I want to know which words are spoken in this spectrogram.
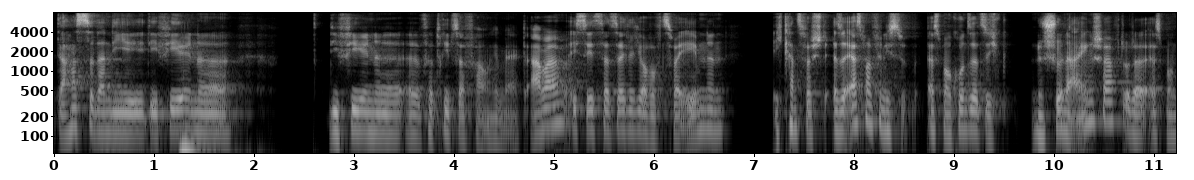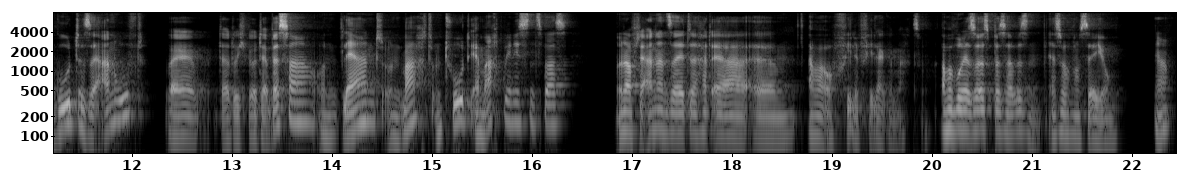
da hast du dann die, die fehlende die fehlende äh, Vertriebserfahrung gemerkt. Aber ich sehe es tatsächlich auch auf zwei Ebenen. Ich kann es verstehen. Also erstmal finde ich es erstmal grundsätzlich eine schöne Eigenschaft oder erstmal gut, dass er anruft, weil dadurch wird er besser und lernt und macht und tut. Er macht wenigstens was. Und auf der anderen Seite hat er ähm, aber auch viele Fehler gemacht. So. Aber woher soll es besser wissen? Er ist auch noch sehr jung. Ja.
